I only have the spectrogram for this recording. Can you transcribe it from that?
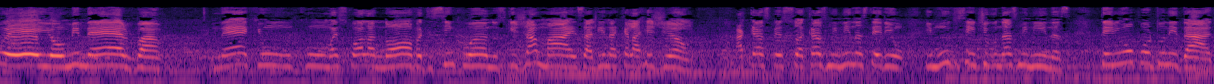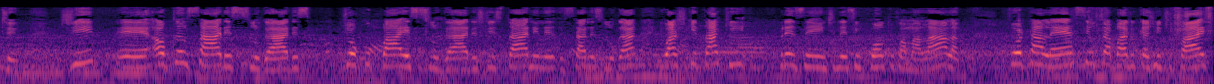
o Yale, Minerva, né, que um, com uma escola nova de cinco anos, que jamais ali naquela região aquelas pessoas, aquelas meninas teriam, e muito incentivo nas meninas, teriam oportunidade de é, alcançar esses lugares, de ocupar esses lugares, de estar, estar nesse lugar. Eu acho que estar aqui presente nesse encontro com a Malala fortalece o trabalho que a gente faz.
